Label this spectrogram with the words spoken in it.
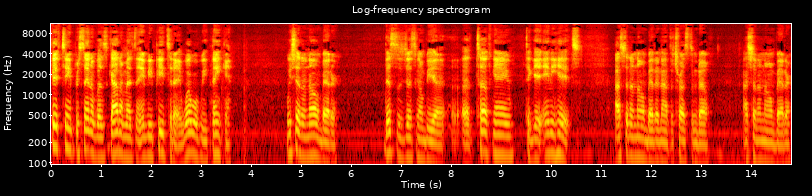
15% of us got him as an MVP today. What were we thinking? We should have known better. This is just going to be a, a tough game to get any hits. I should have known better not to trust him, though. I should have known better.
